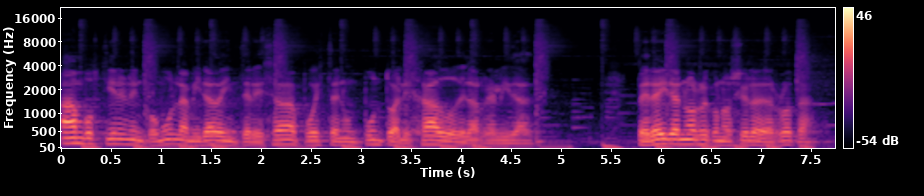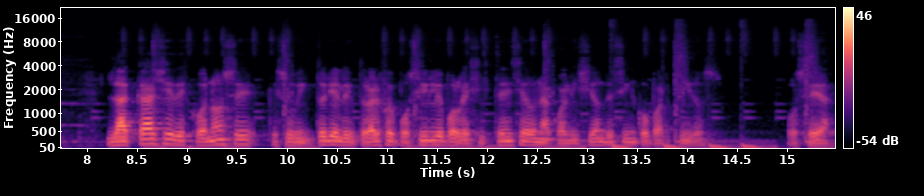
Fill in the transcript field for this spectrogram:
Ambos tienen en común la mirada interesada puesta en un punto alejado de la realidad. Pereira no reconoció la derrota. La calle desconoce que su victoria electoral fue posible por la existencia de una coalición de cinco partidos. O sea,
